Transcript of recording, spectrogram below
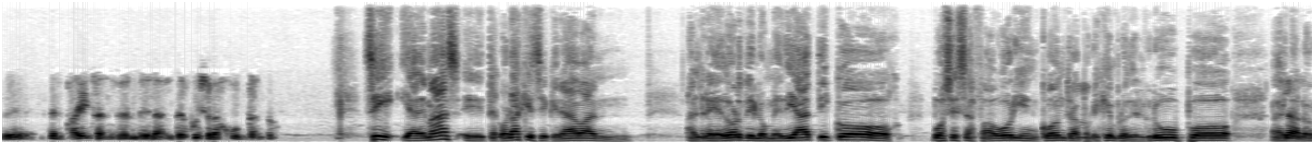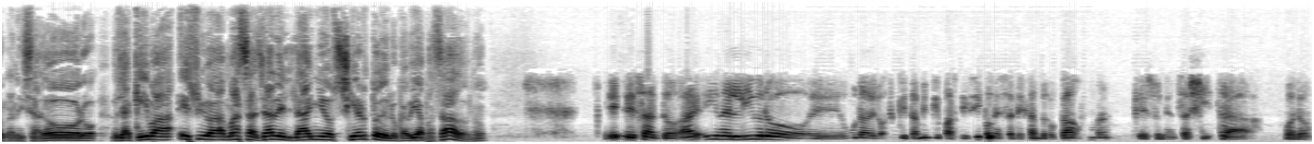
del país a nivel del juicio de la Junta, ¿no? Sí, y además, eh, ¿te acordás que se creaban alrededor de lo mediático voces a favor y en contra, por ejemplo, del grupo, eh, del organizador? O, sea, que iba eso iba más allá del daño cierto de lo que había pasado, ¿no? E, exacto. Y en el libro, eh, uno de los que también que participan es Alejandro Kaufman, que es un ensayista, bueno,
